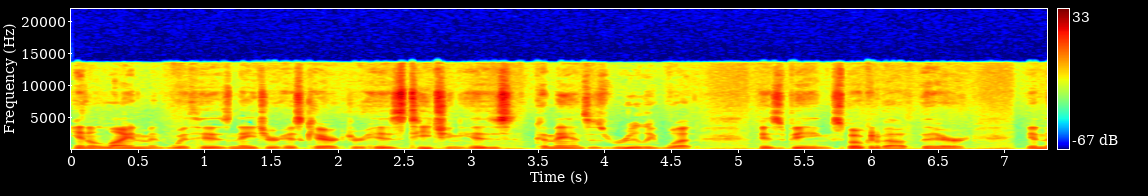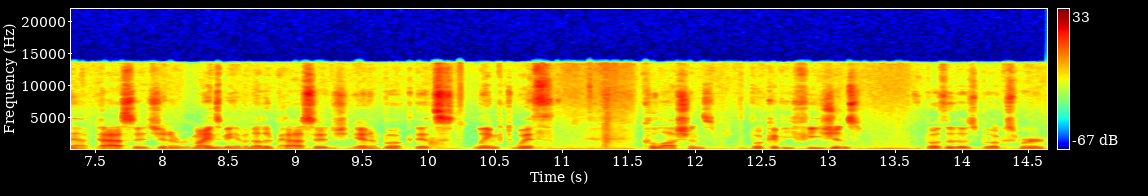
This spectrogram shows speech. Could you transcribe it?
in alignment with his nature, his character, his teaching, his commands is really what is being spoken about there in that passage. And it reminds me of another passage in a book that's linked with Colossians, the book of Ephesians. Both of those books were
